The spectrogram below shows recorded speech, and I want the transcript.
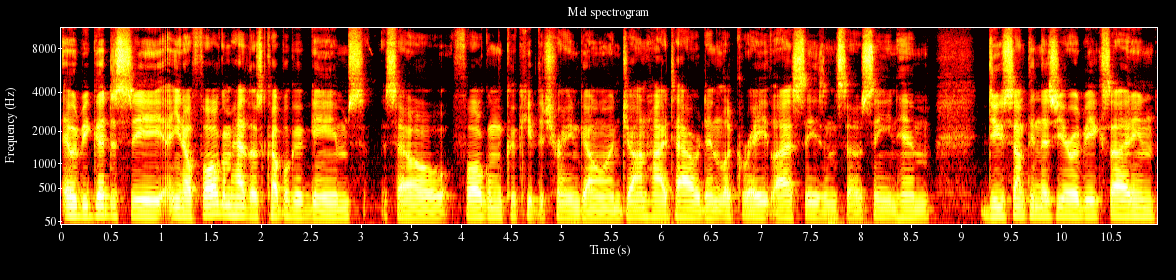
it would be good to see. You know, Fulgham had those couple good games, so Fulgham could keep the train going. John Hightower didn't look great last season, so seeing him do something this year would be exciting.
